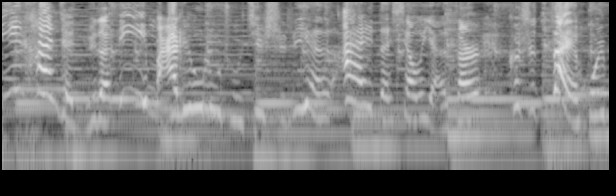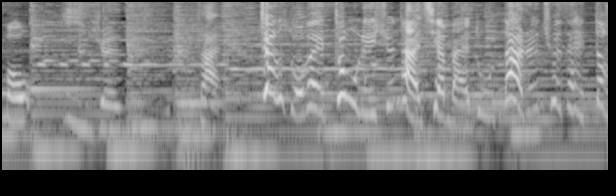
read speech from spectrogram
一看见女的，立马流露出尽是恋爱的小眼神儿。可是再回眸，一人已不在。正所谓众里寻他千百度，那人却在灯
